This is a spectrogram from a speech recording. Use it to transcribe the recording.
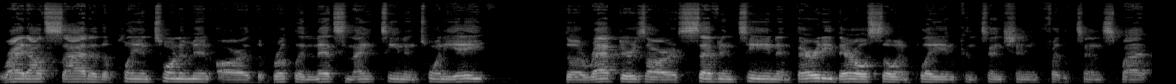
Right outside of the playing tournament are the Brooklyn Nets, 19 and 28. The Raptors are 17 and 30. They're also in play-in contention for the 10 spot.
